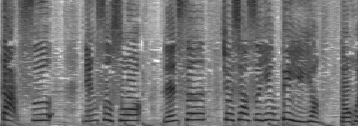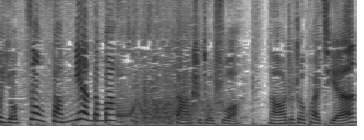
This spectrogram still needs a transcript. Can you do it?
大师，您是说人生就像是硬币一样，都会有正反面的吗？”这大师就说：“拿着这块钱，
